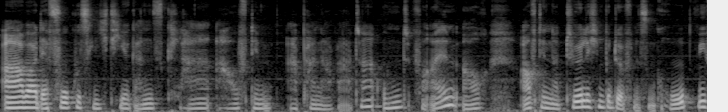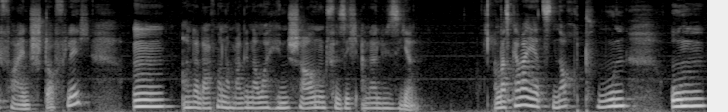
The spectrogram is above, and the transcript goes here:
Aber der Fokus liegt hier ganz klar auf dem Apanavata und vor allem auch auf den natürlichen Bedürfnissen, grob wie feinstofflich. Mm, und da darf man nochmal genauer hinschauen und für sich analysieren. Und was kann man jetzt noch tun, um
